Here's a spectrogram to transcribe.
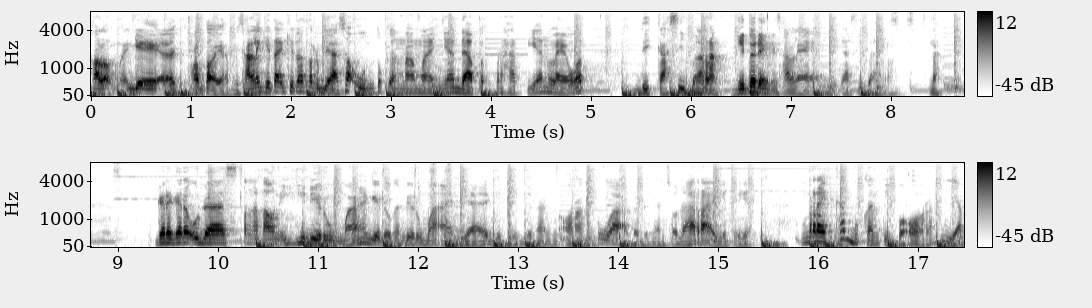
Kalau eh, contoh ya misalnya kita kita terbiasa untuk yang namanya dapat perhatian lewat dikasih barang. Gitu deh misalnya ya dikasih barang. Nah gara-gara udah setengah tahun ini di rumah gitu kan di rumah aja gitu dengan orang tua atau dengan saudara gitu ya mereka bukan tipe orang yang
